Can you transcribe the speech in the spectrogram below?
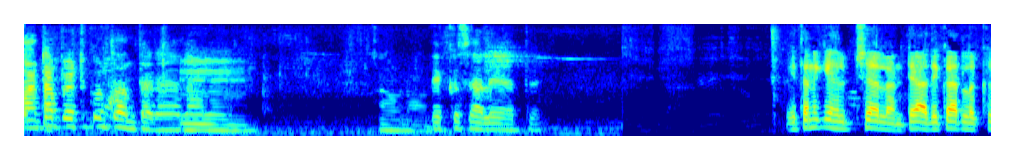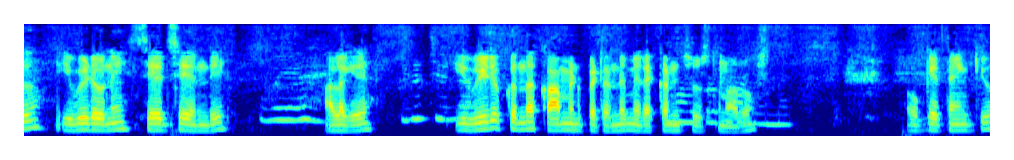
మంట పెట్టుకుంటూ ఉంటాడు. ఎక్కువ ఇతనికి హెల్ప్ చేయాలంటే అధికారులకు ఈ వీడియోని షేర్ చేయండి. అలాగే ఈ వీడియో కింద కామెంట్ పెట్టండి మీరు ఎక్కడి నుంచి చూస్తున్నారు? ఓకే థ్యాంక్ యూ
